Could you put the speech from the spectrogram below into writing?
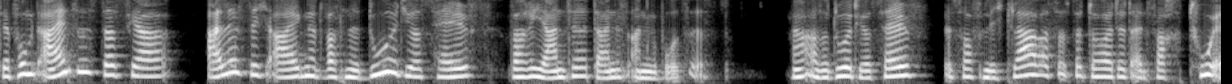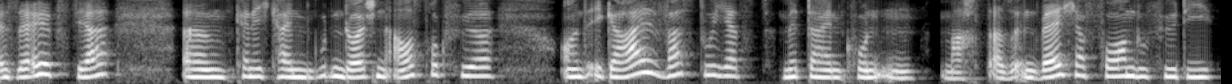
Der Punkt eins ist, dass ja alles sich eignet, was eine Do-it-yourself-Variante deines Angebots ist. Ja, also Do-it-yourself ist hoffentlich klar, was das bedeutet. Einfach tu es selbst, ja. Ähm, Kenne ich keinen guten deutschen Ausdruck für. Und egal, was du jetzt mit deinen Kunden machst, also in welcher Form du für die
